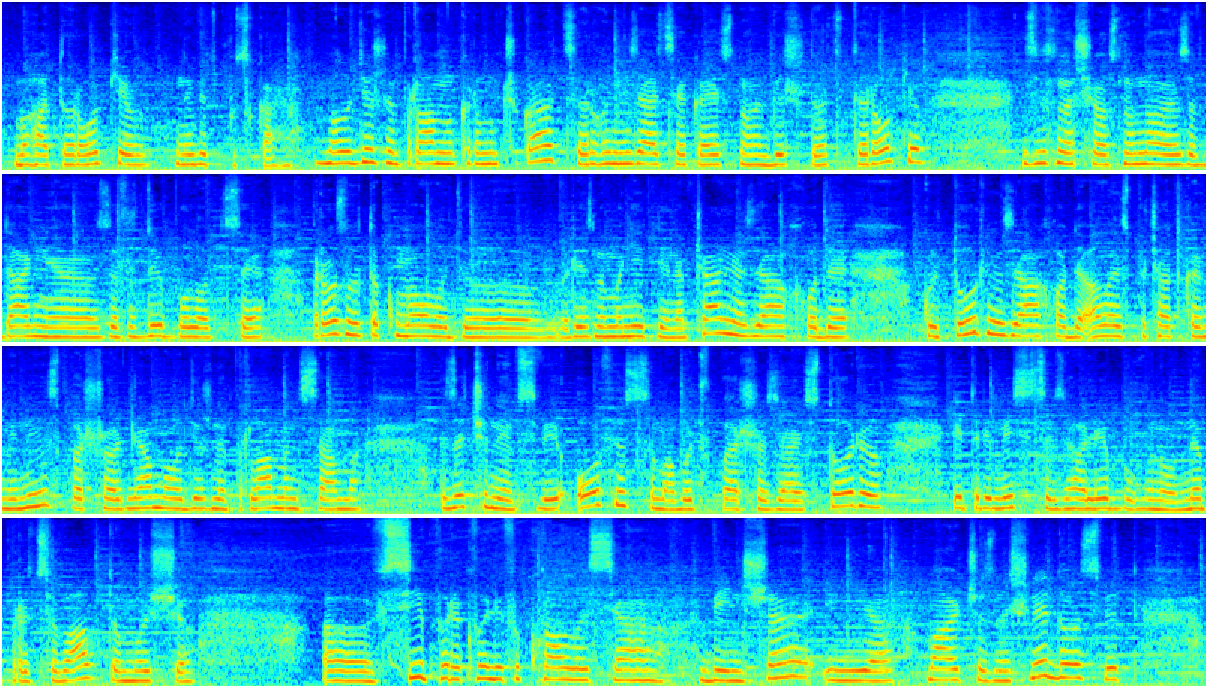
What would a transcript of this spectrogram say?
багато років не відпускаю. Молодіжний парламент Кременчука це організація, яка існує більше 20 років. Звісно, що основною завдання завжди було це розвиток молоді, різноманітні навчальні заходи, культурні заходи. Але з початку війни, з першого дня, молодіжний парламент саме зачинив свій офіс, мабуть, вперше за історію, і три місяці взагалі ну, не працював, тому що всі перекваліфікувалися в інше і, е, маючи значний досвід,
